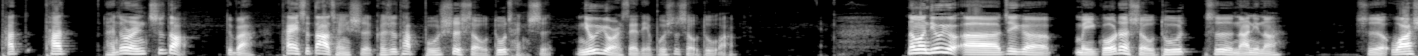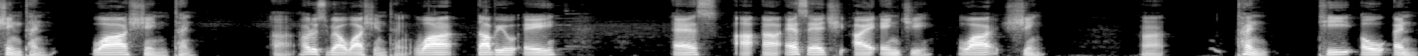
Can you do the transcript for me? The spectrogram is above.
它它很多人知道，对吧？它也是大城市，可是它不是首都城市。New York City 不是首都啊。那么 New York 呃，这个美国的首都是哪里呢？是 Washington，Washington 啊。How do you spell Washington？W W A S R 啊 S H I N G，Washington。啊，ton，t o n，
